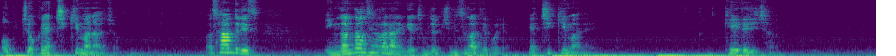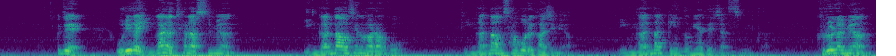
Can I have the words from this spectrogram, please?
없죠. 그냥 짓기만 하죠. 사람들이 인간다운 생각을 하는 게 점점 짐승화 돼버려. 그냥 짓기만 해. 개돼지처럼. 근데 우리가 인간으로 태어났으면 인간다운 생각을 하고 인간다운 사고를 가지며 인간답게 행동해야 되지 않습니까? 그러려면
